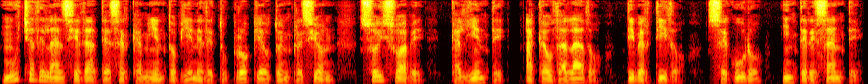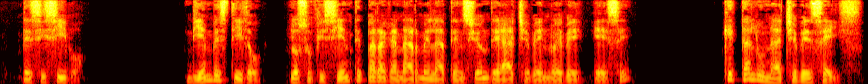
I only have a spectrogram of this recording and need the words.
Mucha de la ansiedad de acercamiento viene de tu propia autoimpresión, soy suave, caliente, acaudalado, divertido, seguro, interesante, decisivo. Bien vestido, lo suficiente para ganarme la atención de HB9S? ¿Qué tal un HB6?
